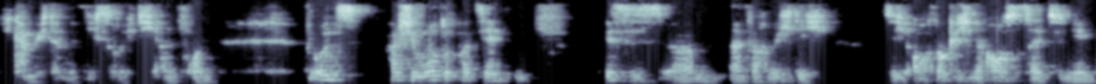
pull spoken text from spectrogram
Ich kann mich damit nicht so richtig anfreunden. Für uns Hashimoto-Patienten ist es ähm, einfach wichtig, sich auch wirklich eine Auszeit zu nehmen,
